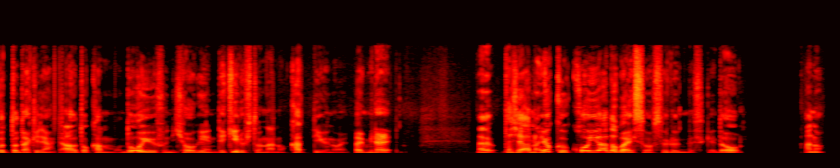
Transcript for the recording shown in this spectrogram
プットだけじゃなくてアウトカムもどういうふうに表現できる人なのかっていうのはやっぱり見られてなので私はあのよくこういうアドバイスをするんですけどあの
